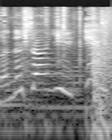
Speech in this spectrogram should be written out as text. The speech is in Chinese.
们的生意一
